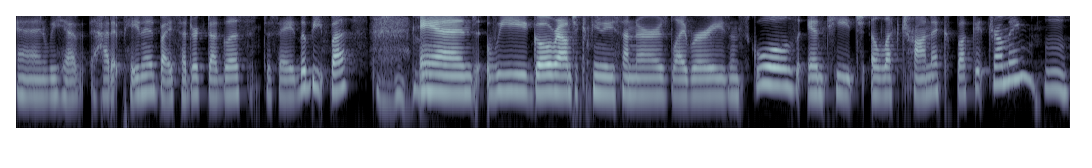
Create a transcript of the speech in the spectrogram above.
and we have had it painted by Cedric Douglas to say the Beat Bus. and we go around to community centers, libraries, and schools and teach electronic bucket drumming.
